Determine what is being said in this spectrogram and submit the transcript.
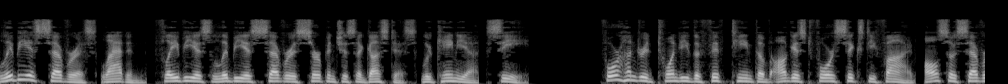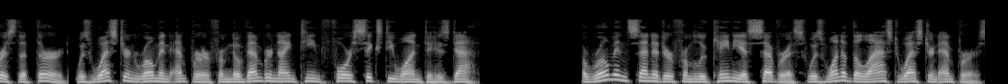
Libius Severus Latin, Flavius Libius Severus Serpentius Augustus Lucania, c. 420 the 15th of August 465 also Severus III was Western Roman emperor from November 19, 461 to his death a Roman senator from Lucania Severus was one of the last Western emperors,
